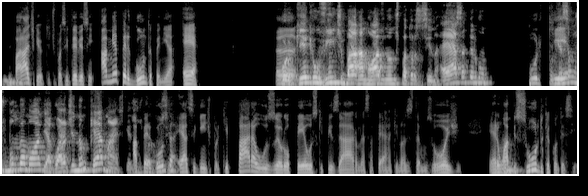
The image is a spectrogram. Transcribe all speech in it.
Uhum. Parar de que, tipo assim, teve assim. A minha pergunta, Peninha, é. Por ah, que, que o 20 barra 9 não nos patrocina? É essa a pergunta. por Porque que- são uns bunda mole. Agora a gente não quer mais que eles A pergunta é a seguinte, porque para os europeus que pisaram nessa terra que nós estamos hoje, era um Hum. absurdo o que acontecia.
